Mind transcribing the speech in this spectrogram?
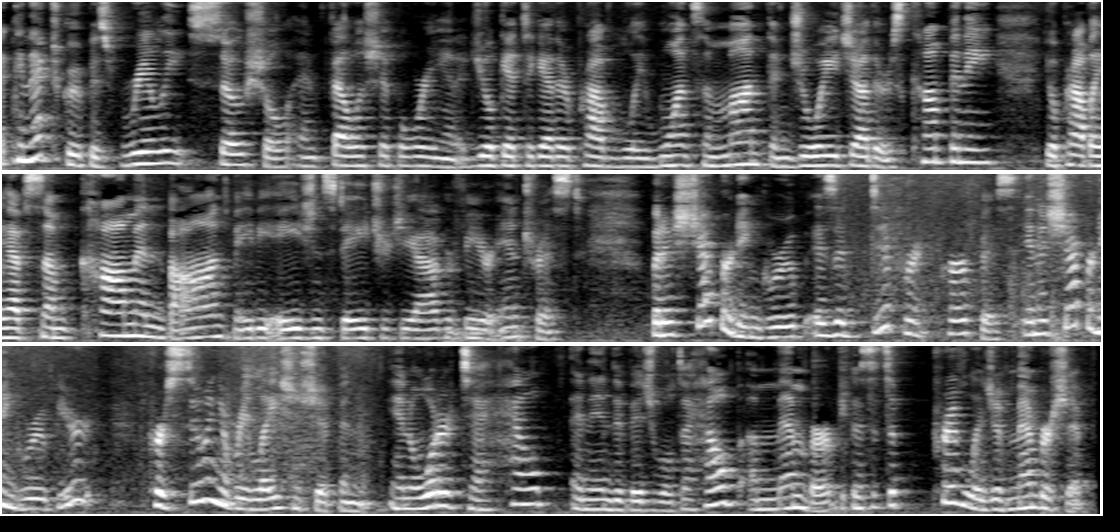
A connect group is really social and fellowship oriented. You'll get together probably once a month, enjoy each other's company. You'll probably have some common bond, maybe age and stage or geography or mm-hmm. interest. But a shepherding group is a different purpose. In a shepherding group, you're pursuing a relationship in, in order to help an individual, to help a member, because it's a privilege of membership.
